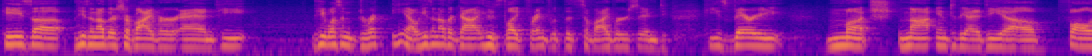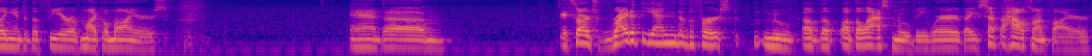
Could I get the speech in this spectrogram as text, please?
He's uh he's another survivor, and he he wasn't direct. You know, he's another guy who's like friends with the survivors, and he's very much not into the idea of falling into the fear of Michael Myers. And um, it starts right at the end of the first move of the of the last movie where they set the house on fire,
